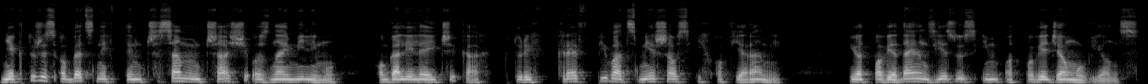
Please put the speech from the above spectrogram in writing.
Niektórzy z obecnych w tym samym czasie oznajmili mu o Galilejczykach, których krew Piłat zmieszał z ich ofiarami. I odpowiadając, Jezus im odpowiedział, mówiąc:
